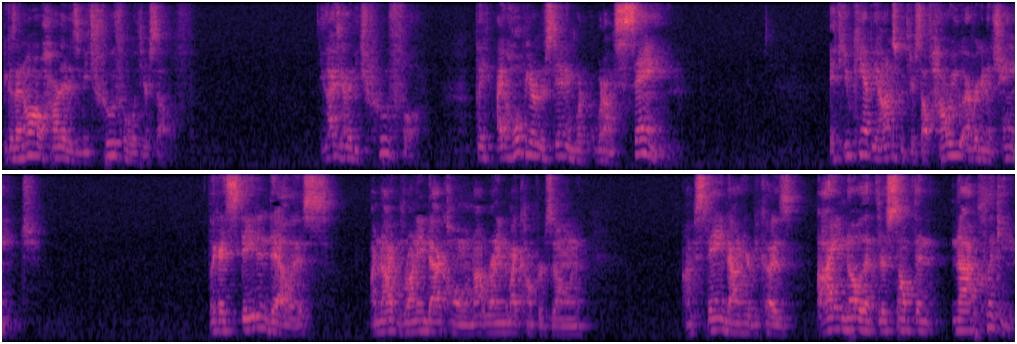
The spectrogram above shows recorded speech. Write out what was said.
Because I know how hard it is to be truthful with yourself. You guys got to be truthful like I hope you're understanding what, what I'm saying. If you can't be honest with yourself, how are you ever going to change? Like I stayed in Dallas. I'm not running back home. I'm not running to my comfort zone. I'm staying down here because I know that there's something not clicking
